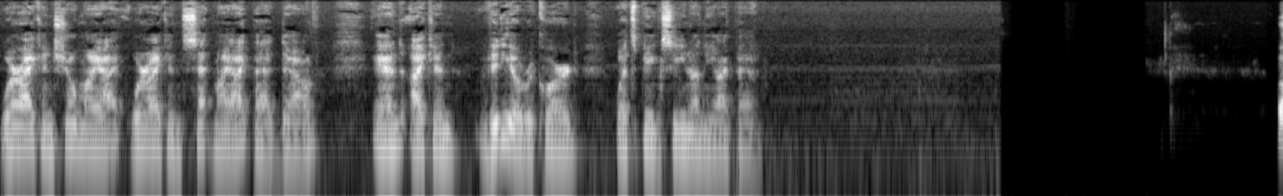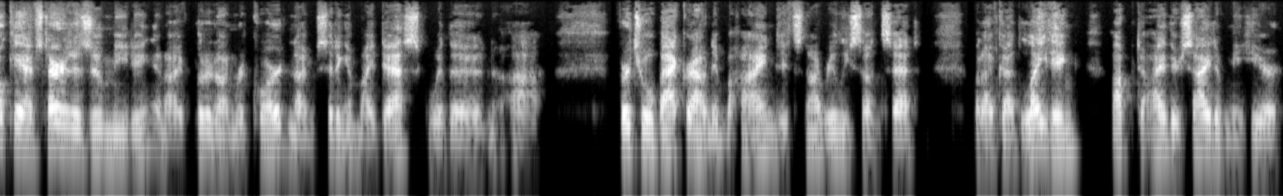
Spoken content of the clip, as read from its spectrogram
where I can show my where I can set my iPad down and I can video record what's being seen on the iPad. Okay, I've started a Zoom meeting and I've put it on record and I'm sitting at my desk with a uh, virtual background in behind. It's not really sunset, but I've got lighting up to either side of me here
